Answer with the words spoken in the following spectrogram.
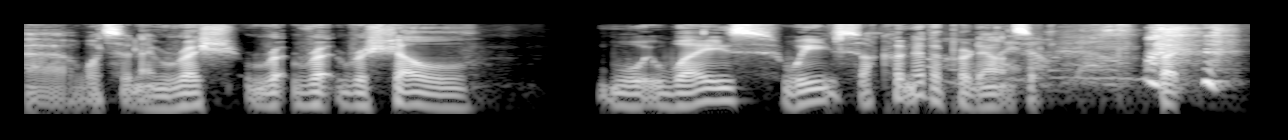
uh, what's her name? Rach, R- R- Rochelle Ways? I could never pronounce it. But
